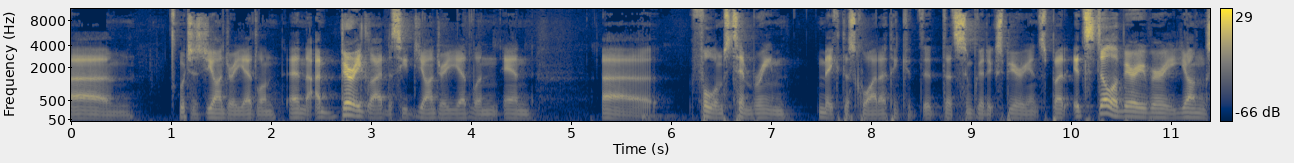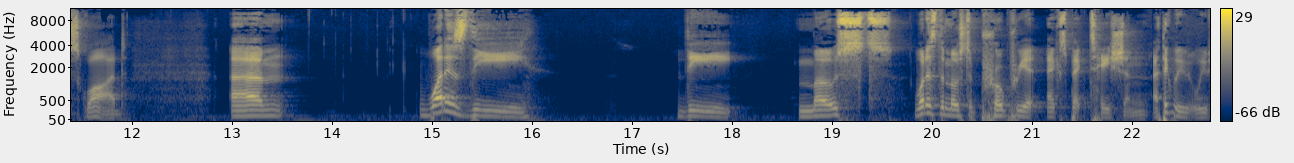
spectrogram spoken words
um, which is DeAndre Yedlin. And I'm very glad to see DeAndre Yedlin and uh, Fulham's Tim Ream make the squad. I think that, that's some good experience. But it's still a very, very young squad. Um, what is the the most what is the most appropriate expectation? I think we we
